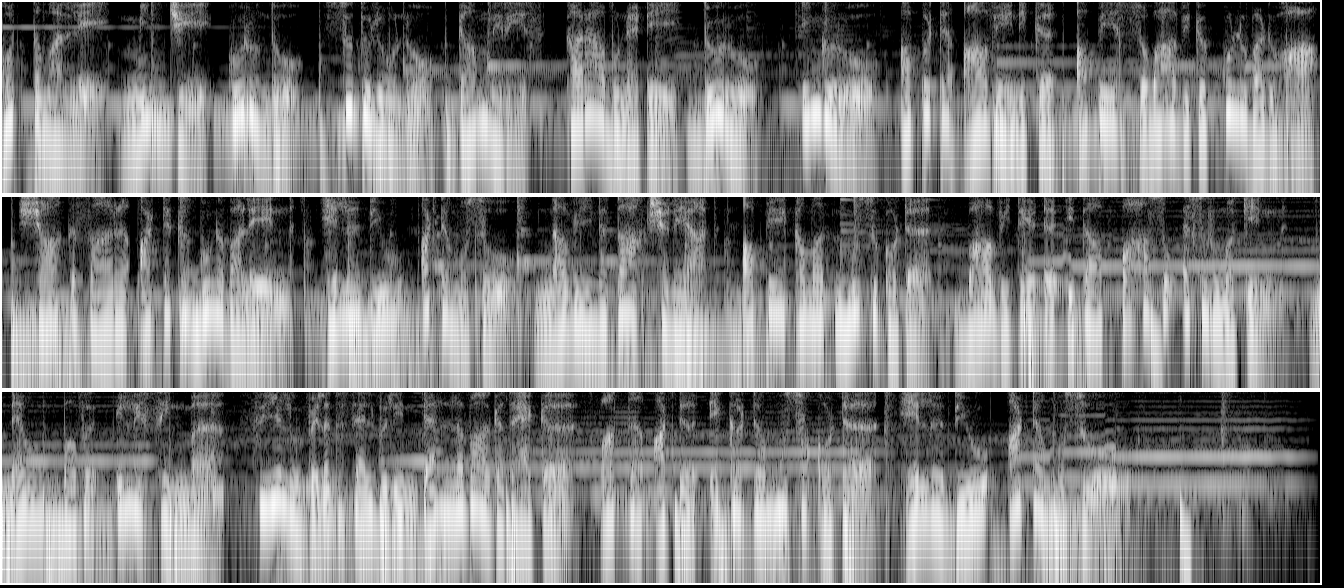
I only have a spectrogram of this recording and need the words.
කොත්තමල්ලේ මිංචි කුරුඳු සුදුලූුණු ගම්මිරිස් කරාබු නැටේ දුරු ඉංගුරු අපට ආවේනික අපේ ස්වභාවික කුළුබඩු හා ශාකසාර අටක ගුණබලයෙන් හෙළදිව් අටමුසු නවීන තාක්ෂණයත් අපේ කමත් මුසුකොට භාවිතයට ඉතා පහසු ඇසුරුමකින් නැවුම් බව එලෙසින්ම සියලු වෙළඳ සැල්වලින් දැන් ලබාගත හැක පත අට එකට මුසුකොට හෙළදිව් අටමුසු.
